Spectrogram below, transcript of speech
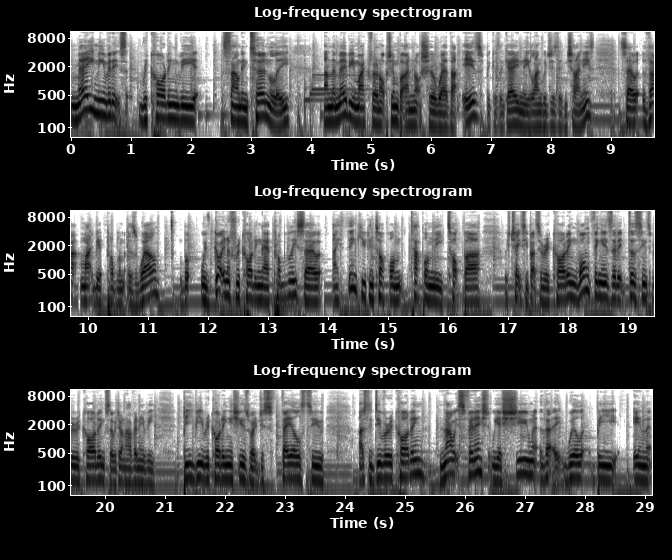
may mean that it's recording the sound internally and there may be a microphone option but I'm not sure where that is because again the language is in Chinese so that might be a problem as well but we've got enough recording there probably so I think you can tap on tap on the top bar which takes you back to recording one thing is that it does seem to be recording so we don't have any of the BB recording issues where it just fails to actually do the recording now it's finished we assume that it will be in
